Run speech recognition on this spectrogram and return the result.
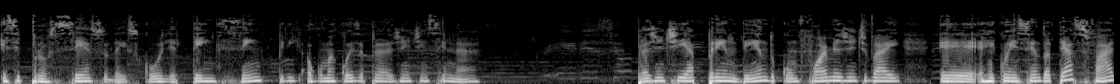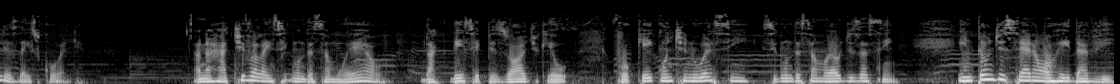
Esse processo da escolha tem sempre alguma coisa para a gente ensinar. Para a gente ir aprendendo conforme a gente vai é, reconhecendo até as falhas da escolha. A narrativa lá em 2 Samuel, da, desse episódio que eu foquei, continua assim. 2 Samuel diz assim: Então disseram ao rei Davi:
